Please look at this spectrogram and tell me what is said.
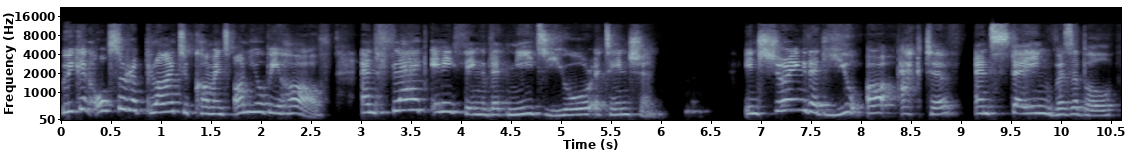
We can also reply to comments on your behalf and flag anything that needs your attention, ensuring that you are active and staying visible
